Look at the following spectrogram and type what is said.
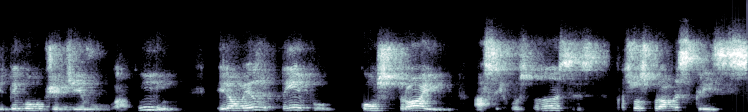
que tem como objetivo o acúmulo, ele, ao mesmo tempo, constrói as circunstâncias para suas próprias crises.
